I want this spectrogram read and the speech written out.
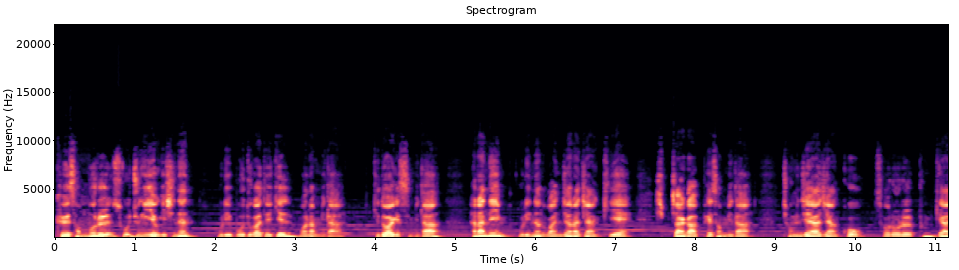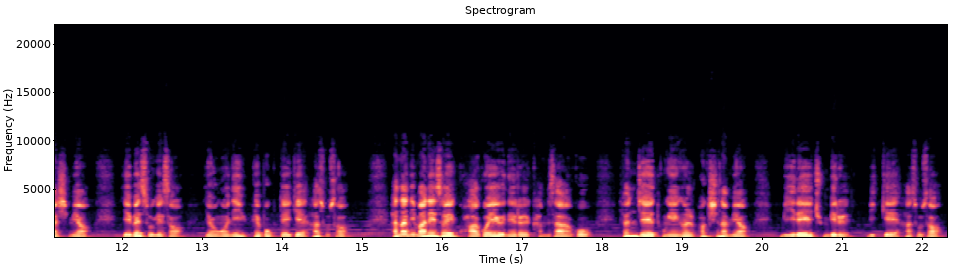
그 선물을 소중히 여기시는 우리 모두가 되길 원합니다. 기도하겠습니다. 하나님, 우리는 완전하지 않기에 십자가 앞에 섭니다. 정죄하지 않고 서로를 품게 하시며 예배 속에서 영원히 회복되게 하소서. 하나님 안에서의 과거의 은혜를 감사하고 현재의 동행을 확신하며 미래의 준비를 믿게 하소서.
